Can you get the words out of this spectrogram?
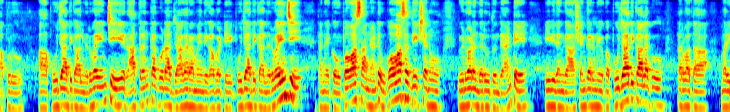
అప్పుడు ఆ పూజాధికాలు నిర్వహించి రాత్రంతా కూడా జాగారమైంది కాబట్టి పూజాధికాలు నిర్వహించి తన యొక్క ఉపవాసాన్ని అంటే ఉపవాస దీక్షను విడవడం జరుగుతుంది. అంటే ఈ విధంగా శంకరుని యొక్క పూజాధికాలకు తర్వాత మరి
